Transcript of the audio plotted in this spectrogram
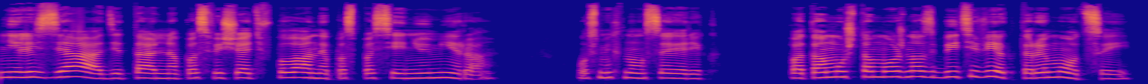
нельзя детально посвящать в планы по спасению мира», усмехнулся Эрик. «Потому что можно сбить вектор эмоций,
